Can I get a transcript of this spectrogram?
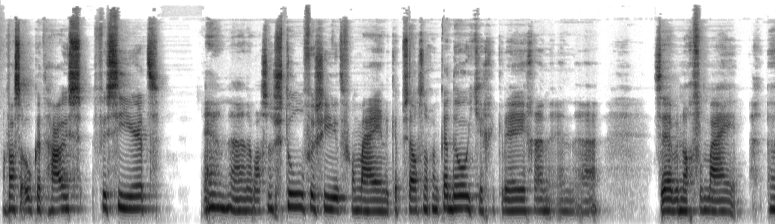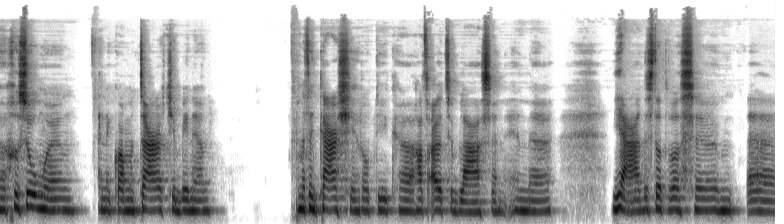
was ook het huis versierd. En er was een stoel versierd voor mij en ik heb zelfs nog een cadeautje gekregen. En ze hebben nog voor mij gezongen en er kwam een taartje binnen met een kaarsje erop die ik had uit te blazen. En ja, dus dat was ehm, eh,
